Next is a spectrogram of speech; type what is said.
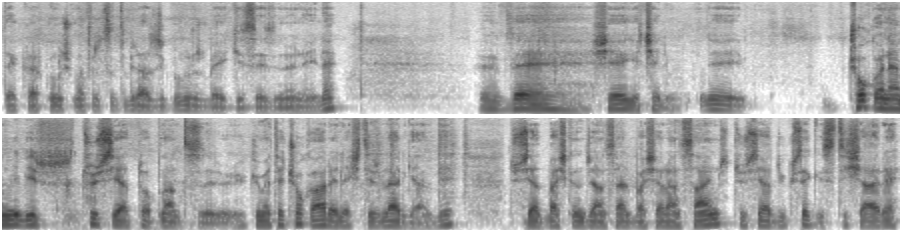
tekrar konuşma fırsatı birazcık buluruz belki sizin öneyle. Ve şeye geçelim. Ee, çok önemli bir TÜSİAD toplantısı. Hükümete çok ağır eleştiriler geldi. TÜSİAD Başkanı Cansel Başaran Symes, TÜSİAD Yüksek İstişare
